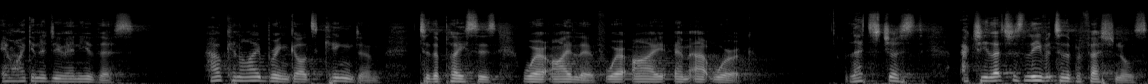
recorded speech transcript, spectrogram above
am I going to do any of this? How can I bring God's kingdom to the places where I live, where I am at work? Let's just, actually, let's just leave it to the professionals.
